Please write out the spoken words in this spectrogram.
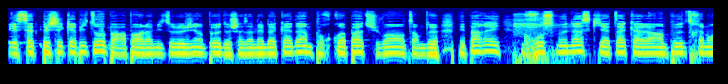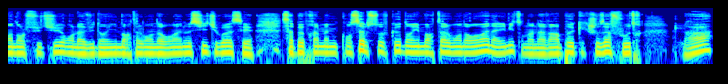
les sept péchés capitaux par rapport à la mythologie un peu de Shazam et Black Adam, pourquoi pas, tu vois, en termes de. Mais pareil, grosse menace qui attaque à un peu très loin dans le futur, on l'a vu dans Immortal Wonder Woman aussi, tu vois, c'est c'est à peu près le même concept, sauf que dans Immortal Wonder Woman, à la limite, on en avait un peu quelque chose à foutre. Là,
